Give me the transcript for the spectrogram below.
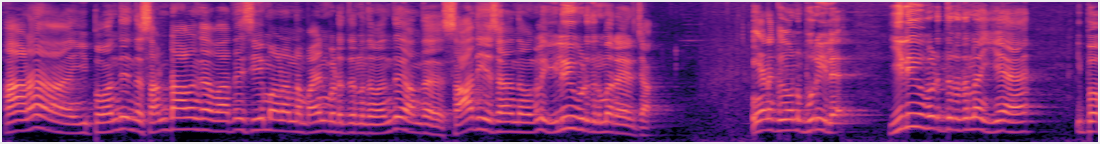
ஆனால் இப்போ வந்து இந்த சண்டாளங்க வார்த்தை சீமானண்ணன் பயன்படுத்துனது வந்து அந்த சாதியை சார்ந்தவங்களை இழிவுபடுத்துன மாதிரி ஆயிடுச்சான் எனக்கு ஒன்றும் புரியல. இழிவுபடுத்துறதுன்னா ஏன்? இப்போ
